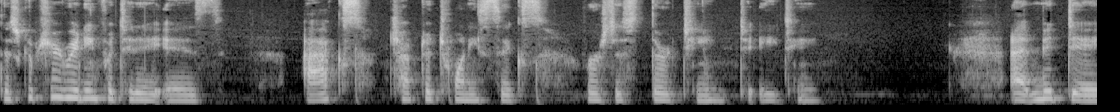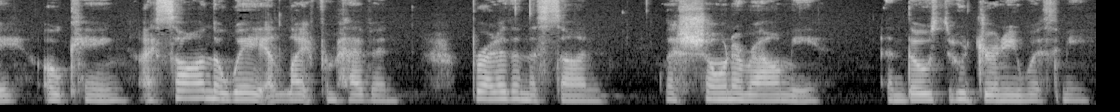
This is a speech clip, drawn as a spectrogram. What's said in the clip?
The scripture reading for today is Acts chapter 26, verses 13 to 18. At midday, O king, I saw on the way a light from heaven, brighter than the sun, that shone around me and those who journeyed with me.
